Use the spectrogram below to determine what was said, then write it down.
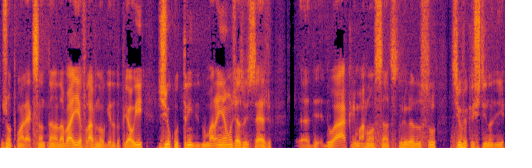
junto com Alex Santana da Bahia, Flávio Nogueira do Piauí, Gil Coutrin do Maranhão, Jesus Sérgio de, do Acre, Marlon Santos do Rio Grande do Sul, Silvia Cristina de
